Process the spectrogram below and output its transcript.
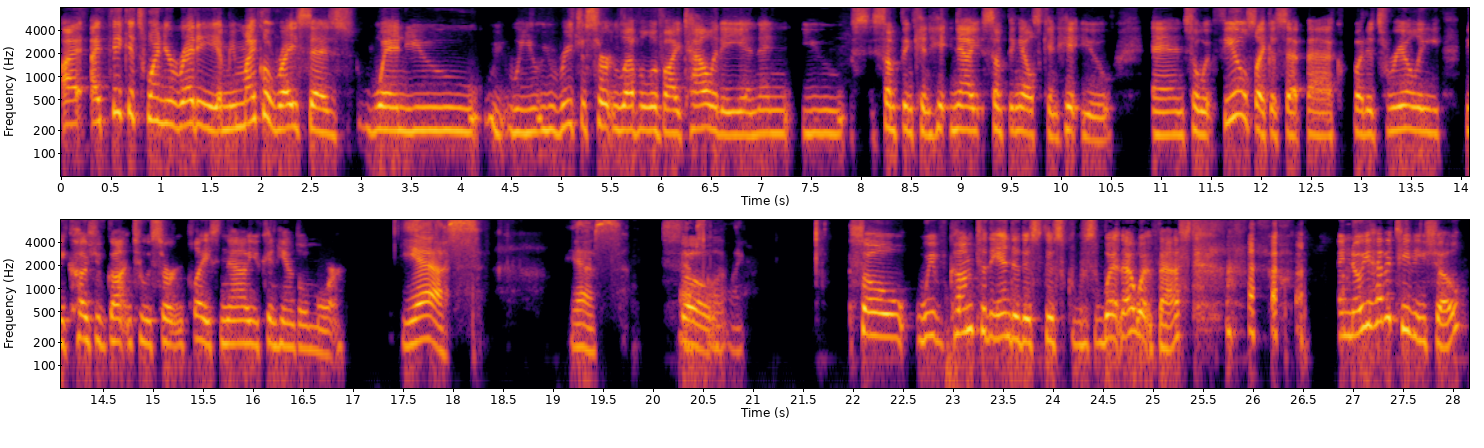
I, I think it's when you're ready. I mean michael ray says when you when you, you reach a certain level of vitality and then you something can hit now something else can hit you. And so it feels like a setback but it's really because you've gotten to a certain place now you can handle more. Yes. Yes. So Absolutely. so we've come to the end of this this went that went fast. I know you have a tv show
